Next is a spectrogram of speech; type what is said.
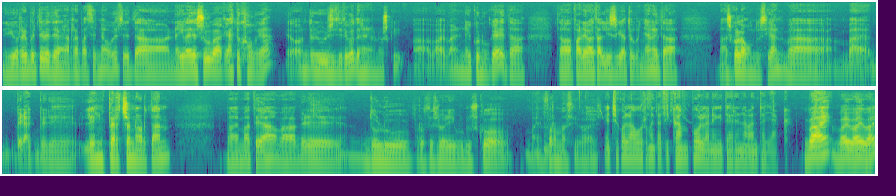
nire horrek bete-bete harrapatzen hau, ez? Eta nahi badezu, ba, gehatuko geha, ondo nire buruziteko, eta zen, noski, ba, ba, ba, nahiko nuke, eta, eta pare bat aldiz gehatuko nian, eta ba, asko lagundu zian, ba, ba, berak bere lehen pertsona hortan, ba, ematea, ba, bere dolu prozesuari buruzko ba, informazioa. Ez. Etxeko lagurmetatik kanpo lan egitearen abantailak. Bai, bai, bai, bai,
